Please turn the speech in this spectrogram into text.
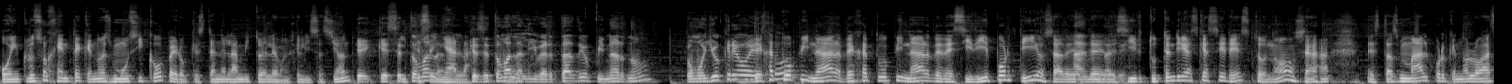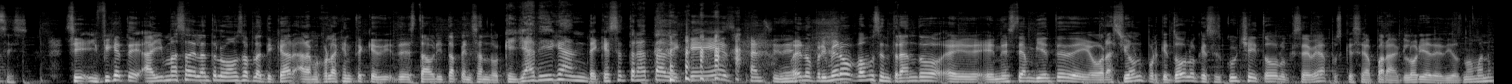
o incluso gente que no es músico pero que está en el ámbito de la evangelización. Que, que se toma, la, que se toma ¿no? la libertad de opinar, ¿no? Como yo creo Deja esto- tú opinar, deja tú opinar, de decidir por ti, o sea, de, decir, tú tendrías que hacer esto, ¿no? O sea, estás mal porque no lo haces. Sí, y fíjate, ahí más adelante lo vamos a platicar. A lo mejor la gente que está ahorita pensando, que ya digan de qué se trata, de qué es. Bueno, primero vamos entrando eh, en este ambiente de oración, porque todo lo que se escuche y todo lo que se vea, pues que sea para gloria de Dios, ¿no, mano?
